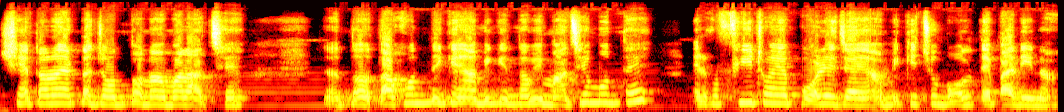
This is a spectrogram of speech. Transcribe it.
সেটারও একটা যন্ত্রণা আমার আছে। তো তখন থেকে আমি কিন্তু আমি মাঝে মধ্যে এরকম ফিট হয়ে পড়ে যাই। আমি কিছু বলতে পারি না।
